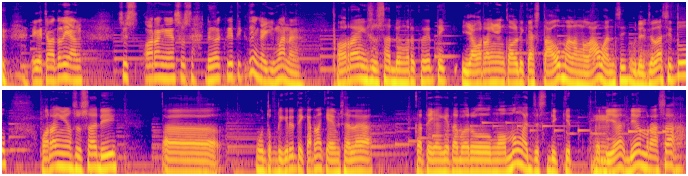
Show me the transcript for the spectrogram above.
di kacamata lu yang sus orang yang susah dengar kritik itu yang kayak gimana Orang yang susah denger kritik, ya orang yang kalau dikasih tahu malah ngelawan sih. Udah jelas itu orang yang susah di eh, untuk dikritik karena kayak misalnya ketika kita baru ngomong aja sedikit ke Hmm. dia, dia merasa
